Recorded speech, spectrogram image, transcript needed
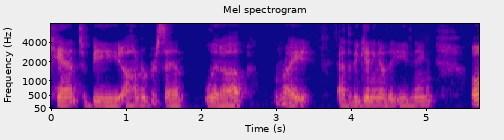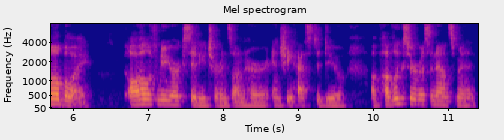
can't be 100% lit up right at the beginning of the evening. Oh boy, all of New York City turns on her, and she has to do a public service announcement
